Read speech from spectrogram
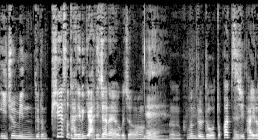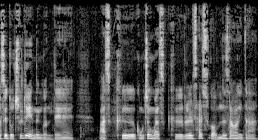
이주민들은 피해서 다니는 게 아니잖아요, 그죠? 네. 어, 그분들도 똑같이 네. 바이러스에 노출돼 있는 건데 마스크 공적 마스크를 살 수가 없는 상황이다.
